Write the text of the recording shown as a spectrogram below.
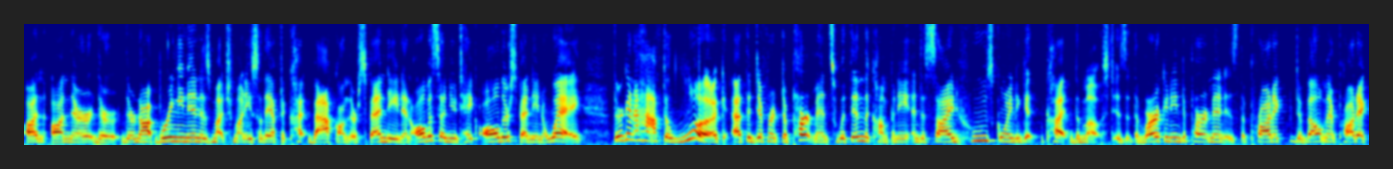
on, on their, their they're not bringing in as much money so they have to cut back on their spending. And all of a sudden you take all their spending away. They're going to have to look at the different departments within the company and decide who's going to get cut the most. Is it the marketing department? Is the product development product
